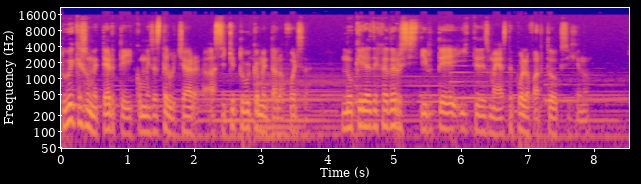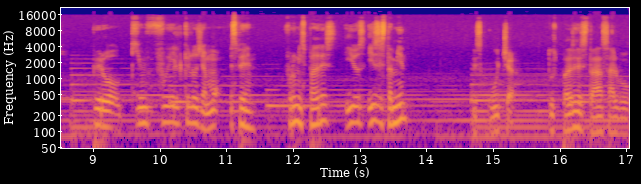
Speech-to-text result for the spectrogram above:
Tuve que someterte y comenzaste a luchar, así que tuve que aumentar la fuerza. No querías dejar de resistirte y te desmayaste por la falta de oxígeno. Pero, ¿quién fue el que los llamó? Esperen, ¿fueron mis padres? ¿Ellos, ellos están bien? Escucha, tus padres están a salvo,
